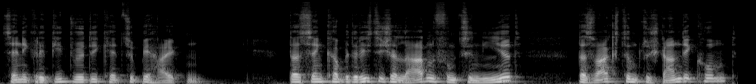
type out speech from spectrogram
seine Kreditwürdigkeit zu behalten. Dass sein kapitalistischer Laden funktioniert, dass Wachstum zustande kommt,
